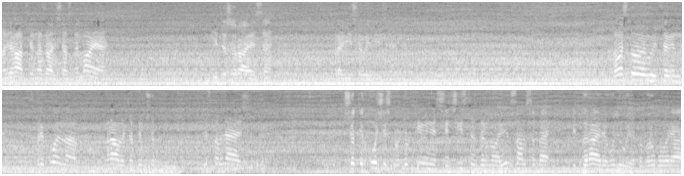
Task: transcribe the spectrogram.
Навігації, на жаль, зараз немає. Їде жирається правіше левіше. Налаштовується він прикольно, нравиться тим, що виставляєш що ти хочеш, продуктивність чи чисте зерно, і він сам себе підбирає, регулює. Тобто, грубо говоря,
